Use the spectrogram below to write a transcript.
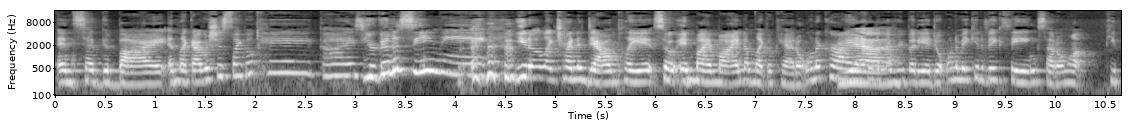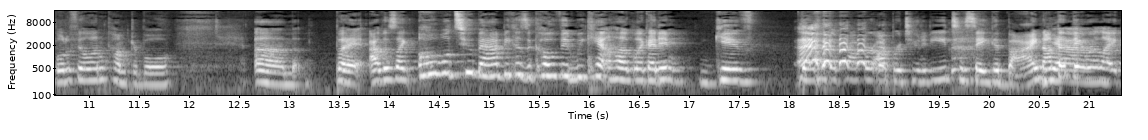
and said goodbye, and like I was just like, okay, guys, you're gonna see me, you know, like trying to downplay it. So in my mind, I'm like, okay, I don't want to cry in front Yeah. of everybody. I don't want to make it a big thing, so I don't want people to feel uncomfortable. Um, but I was like, oh well, too bad because of COVID, we can't hug. Like I didn't give them the proper opportunity to say goodbye. Not that they were like.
